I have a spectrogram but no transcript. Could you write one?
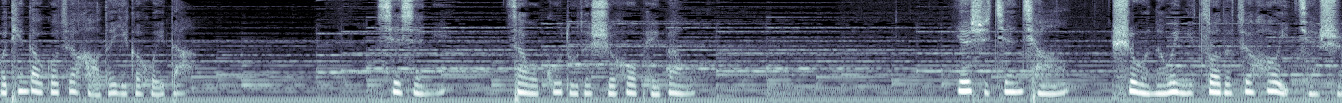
我听到过最好的一个回答：“谢谢你，在我孤独的时候陪伴我。也许坚强是我能为你做的最后一件事。”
